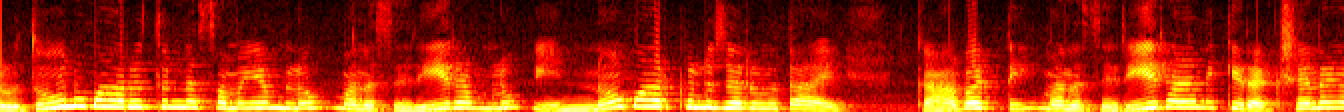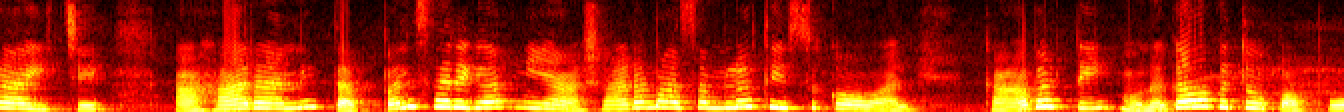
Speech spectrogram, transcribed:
ఋతువులు మారుతున్న సమయంలో మన శరీరంలో ఎన్నో మార్పులు జరుగుతాయి. కాబట్టి మన శరీరానికి రక్షణగా ఇచ్చే ఆహారాన్ని తప్పనిసరిగా ఈ ఆషాఢ మాసంలో తీసుకోవాలి. కాబట్టి మునగాకుతో పప్పు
